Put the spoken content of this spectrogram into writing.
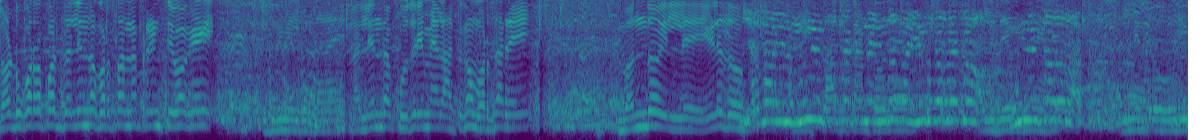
ದೊಡ್ಡ ಕೊರಪ್ಪ ಅಲ್ಲಿಂದ ಬರ್ತಾನೆ ಫ್ರೆಂಡ್ಸ್ ಇವಾಗ. ಕುದುರೆ ಮೇಲೆ ಬರ್ತಾನೆ. ಅಲ್ಲಿಂದ ಕುದುರೆ ಮೇಲೆ ಹತ್ಕೊಂಡ್ ಬರ್ತಾರೆ. ಬಂದು ಇಲ್ಲಿ ಇಳಿದು ಅಲ್ಲಿಂದ ಹೋಗಿ.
